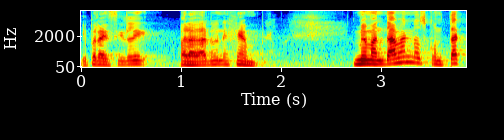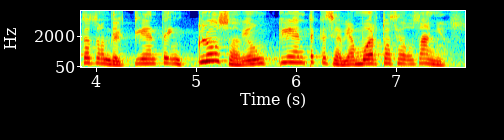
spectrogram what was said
Y para decirle, para darle un ejemplo, me mandaban los contactos donde el cliente, incluso había un cliente que se había muerto hace dos años.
